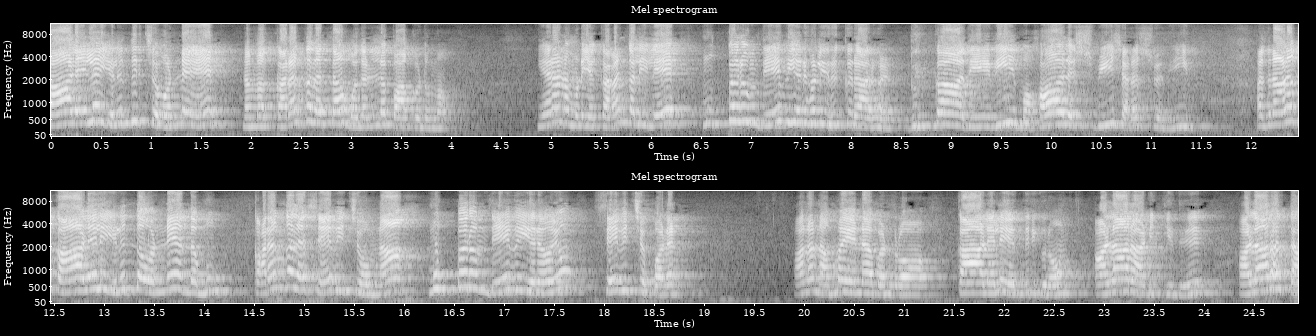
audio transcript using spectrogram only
காலையில எழுந்திரிச்ச உடனே நம்ம கரங்களை தான் முதல்ல பார்க்கணுமா? ஏன்னா நம்முடைய கரங்களிலே முப்பெரும் தேவியர்கள் இருக்கிறார்கள். துர்கா தேவி மகாலட்சுமி சரஸ்வதி. அதனால காலையில எழுந்த உடனே அந்த மு கரங்களை சேவிச்சோம்னா முப்பெரும் தேவியரையும் சேவிச்ச பலன். ஆனா நம்ம என்ன பண்றோம்? காலையில எந்திரிக்கிறோம் அலாரம் அடிக்குது அலாரத்தை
